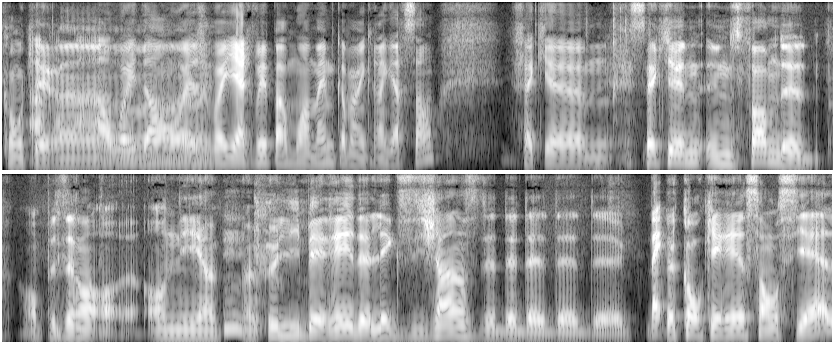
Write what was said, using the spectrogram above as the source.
Conquérant. ah, ah, ouais, donc, euh, je vais y arriver par moi-même comme un grand garçon. Fait que, euh, Fait qu'il y a une, une forme de. On peut dire, on, on est un, un peu libéré de l'exigence de, de, de, de, de- Ben- de conquérir son ciel,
